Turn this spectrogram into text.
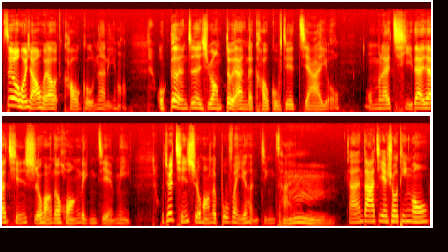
最后我想要回到考古那里哈，我个人真的希望对岸的考古界加油，我们来期待一下秦始皇的皇陵解密。我觉得秦始皇的部分也很精彩。嗯，感恩大家今天收听哦，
